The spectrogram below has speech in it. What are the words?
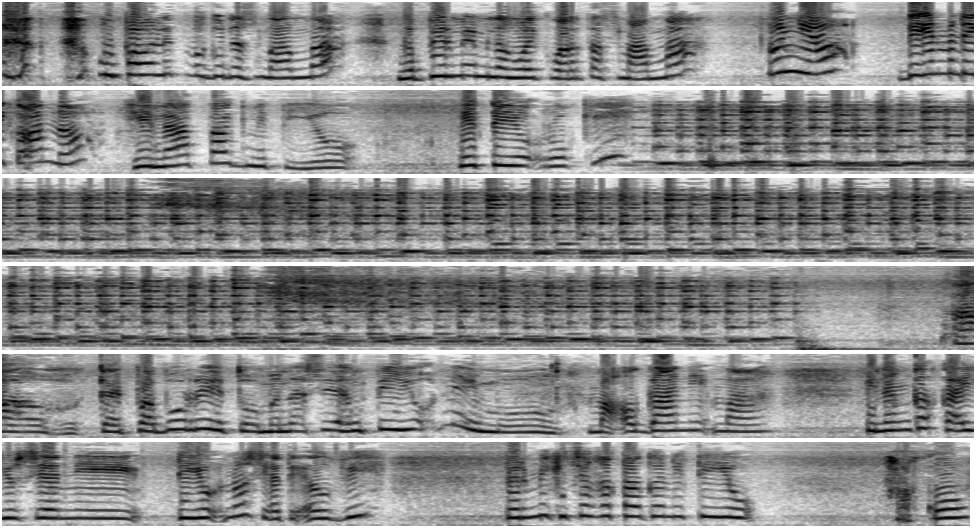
Mupawalit magunas mama. Nga pirme mo way kwartas mama. Unya, diin man di ka, anak. Hinatag ni Tiyo. Ni Tiyo Rocky? Aw, kay paborito man na siyang Tiyo ni mo. Mao gani, ma. Pinangga kayo siya ni Tiyo, no? Si Ate LV. Pero may kitsang kataga ni Tiyo. Ako,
